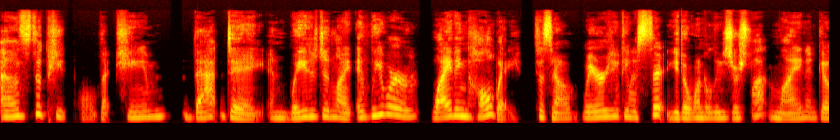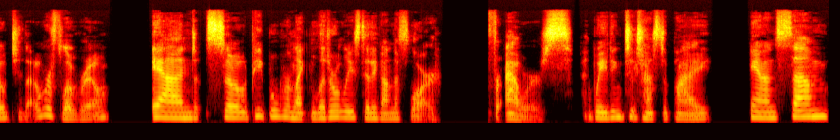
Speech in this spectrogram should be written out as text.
as the people that came that day and waited in line, and we were lining hallway because now where are you going to sit? You don't want to lose your spot in line and go to the overflow room. And so people were like literally sitting on the floor for hours waiting to testify. And some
